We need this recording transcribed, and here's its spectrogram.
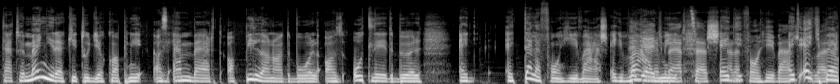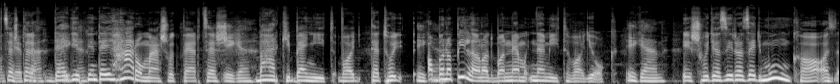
Tehát, hogy mennyire ki tudja kapni az embert a pillanatból, az ottlétből egy egy telefonhívás, egy bármi. Egy egyperces egy, telefonhívás. Egy egyperces telefon, de Igen. egyébként egy három másodperces Igen. bárki benyit, vagy tehát, hogy Igen. abban a pillanatban nem, nem itt vagyok. Igen. És hogy azért az egy munka, az,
